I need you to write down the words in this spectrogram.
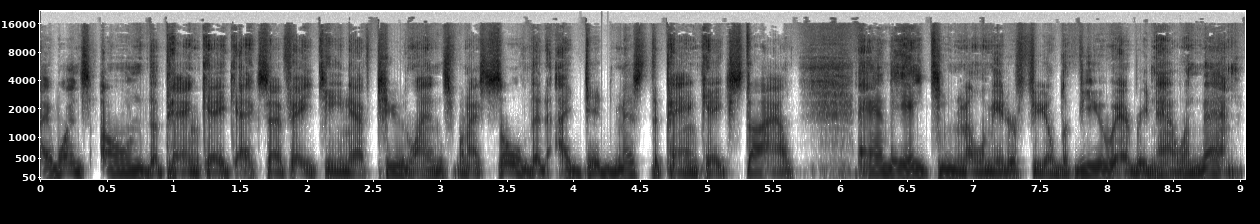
I once owned the Pancake XF18 f2 lens. When I sold it, I did miss the Pancake style and the 18mm field of view every now and then.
